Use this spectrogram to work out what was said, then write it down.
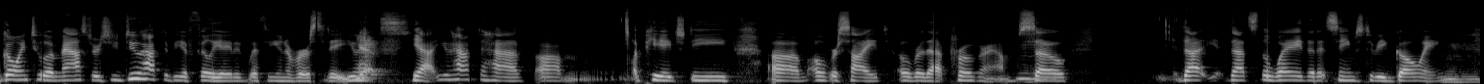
going to a master's, you do have to be affiliated with the university. You have, Yes. yeah, you have to have um, a PhD um, oversight over that program. Mhm. So that that's the way that it seems to be going.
